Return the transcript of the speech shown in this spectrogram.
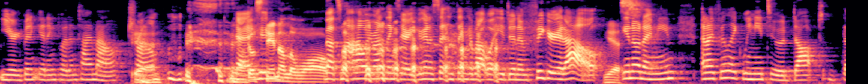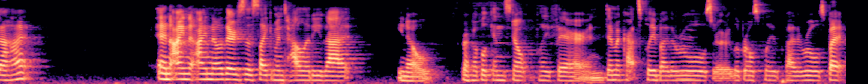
you're been getting put in timeout, Trump. okay. Go stand on the wall. That's not how we run things here. You're gonna sit and think about what you did and figure it out. Yes. You know what I mean? And I feel like we need to adopt that. And I, I know there's this like mentality that, you know, Republicans don't play fair and Democrats play by the rules or liberals play by the rules, but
